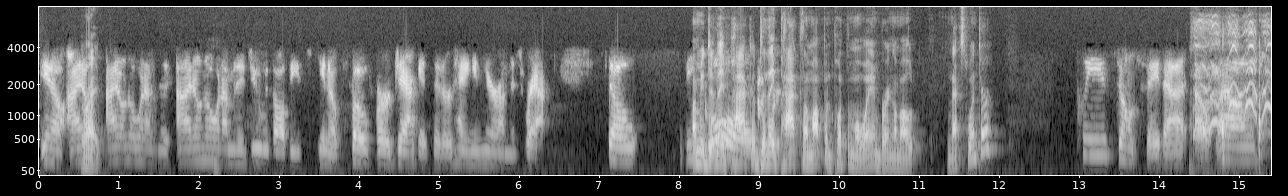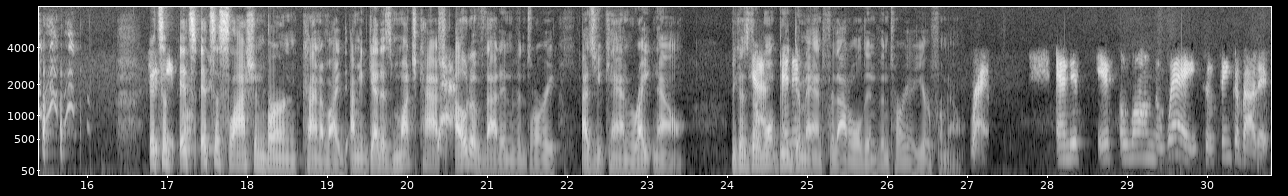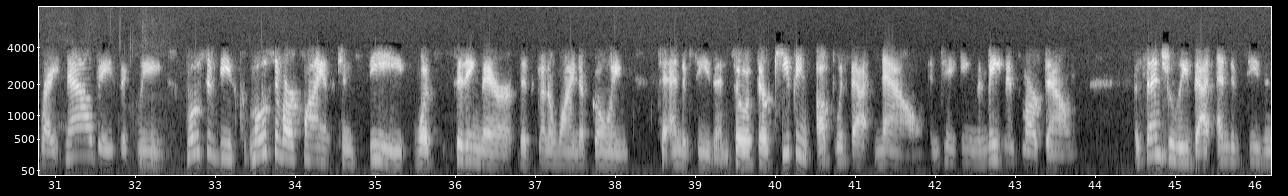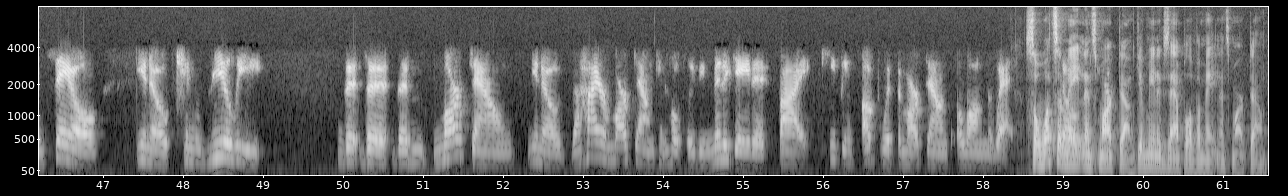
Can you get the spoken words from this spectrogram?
You know, I don't. Right. I don't know what I'm. Gonna, I don't know what I'm going to do with all these, you know, faux fur jackets that are hanging here on this rack. So, I mean, do they pack? Do they pack them up and put them away and bring them out next winter? Please don't say that out loud. it's a people. it's it's a slash and burn kind of idea. I mean, get as much cash Yes. out of that inventory as you can right now, because there won't be and demand for that old inventory a year from now. Right. And if, if along the way, so think about it right now, basically, most of these, most of our clients can see what's sitting there that's going to wind up going to end of season. So if they're keeping up with that now and taking the maintenance markdown, essentially that end of season sale, you know, can really the the the markdown, you know, the higher markdown can hopefully be mitigated by keeping up with the markdowns along the way. So, what's a So- maintenance markdown? Give me an example of a maintenance markdown.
